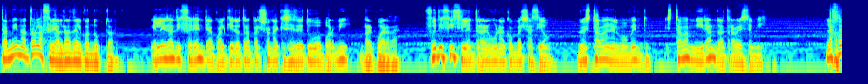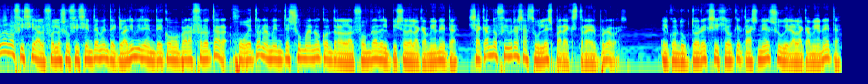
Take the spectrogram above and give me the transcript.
También notó la frialdad del conductor. Él era diferente a cualquier otra persona que se detuvo por mí, recuerda. Fue difícil entrar en una conversación. No estaba en el momento, estaba mirando a través de mí. La joven oficial fue lo suficientemente clarividente como para frotar juguetonamente su mano contra la alfombra del piso de la camioneta, sacando fibras azules para extraer pruebas. El conductor exigió que Tashner subiera a la camioneta.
